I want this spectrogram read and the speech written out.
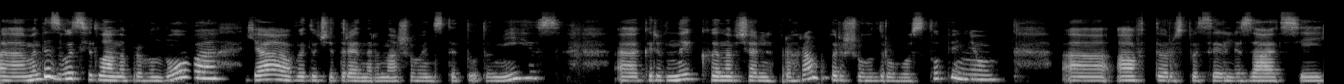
Е, Мене звуть Світлана Пригунова, я ведучий тренер нашого інституту МІГІС, е, керівник навчальних програм першого другого ступеню, е, автор спеціалізацій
